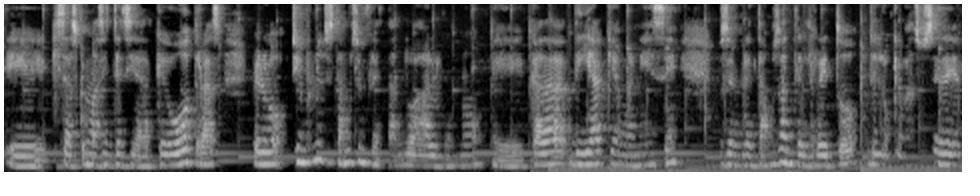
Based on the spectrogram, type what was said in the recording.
eh, quizás con más intensidad que otras, pero siempre nos estamos enfrentando a algo, ¿no? Eh, cada día que amanece nos enfrentamos ante el reto de lo que va a suceder,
